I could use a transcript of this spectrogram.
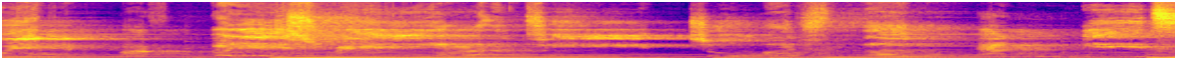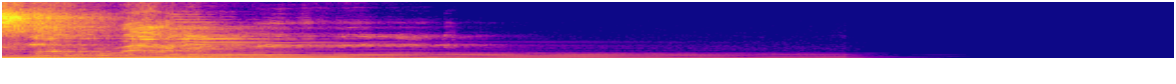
wind, my face reality. So much love.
